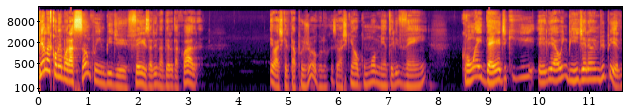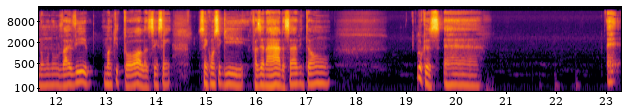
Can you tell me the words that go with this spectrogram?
Pela comemoração que o Embiid fez ali na beira da quadra, eu acho que ele tá pro jogo, Lucas. Eu acho que em algum momento ele vem com a ideia de que ele é o Embiid, ele é o MVP. Ele não, não vai vir manquitola, sem, sem, sem conseguir fazer nada, sabe? Então, Lucas, é... É...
